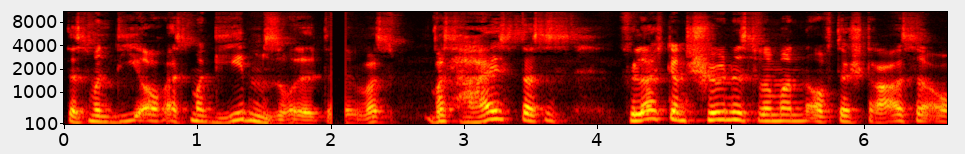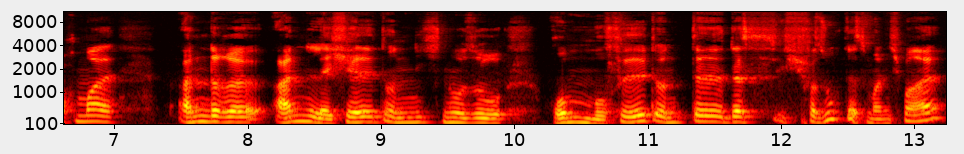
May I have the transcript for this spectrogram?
dass man die auch erstmal geben sollte. Was, was heißt, dass es vielleicht ganz schön ist, wenn man auf der Straße auch mal andere anlächelt und nicht nur so rummuffelt. Und äh, das, ich versuche das manchmal.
